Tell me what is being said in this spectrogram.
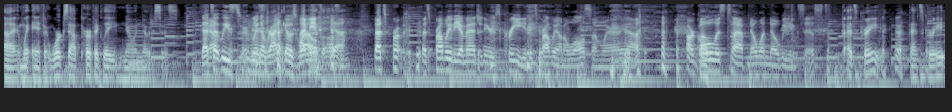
Uh, if it works out perfectly, no one notices. That's Yeah. at least when a ride goes I well. mean, That's yeah. Awesome. That's pro- that's probably the Imagineers' creed. It's probably on a wall somewhere. Yeah. Our Oh. goal is to have no one know we exist. That's great. That's great.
